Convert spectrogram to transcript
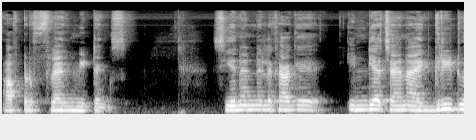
after flag meetings CNN ने लिखा कि इंडिया चाइना एग्री टू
